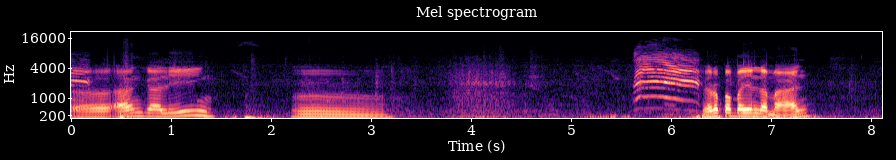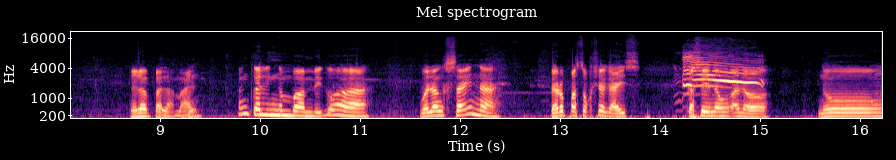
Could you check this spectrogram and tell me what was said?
oh, ang galing. Hmm. Meron pa ba yung laman? Meron pa laman? Ang galing ng Bambi ko ha. Walang sign na. Pero pasok siya guys. Kasi nung ano, nung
